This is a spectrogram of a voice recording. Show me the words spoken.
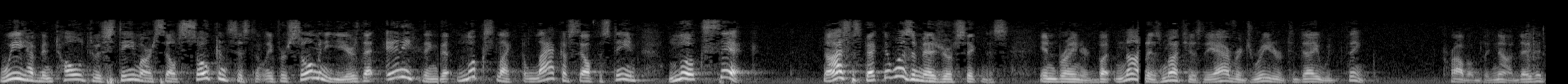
We have been told to esteem ourselves so consistently for so many years that anything that looks like the lack of self-esteem looks sick. Now, I suspect there was a measure of sickness in Brainerd, but not as much as the average reader today would think. Probably not. David,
